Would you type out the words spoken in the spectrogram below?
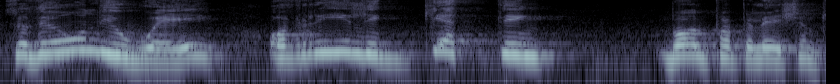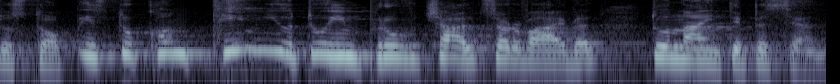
So the only way of really getting world population to stop is to continue to improve child survival to 90%.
